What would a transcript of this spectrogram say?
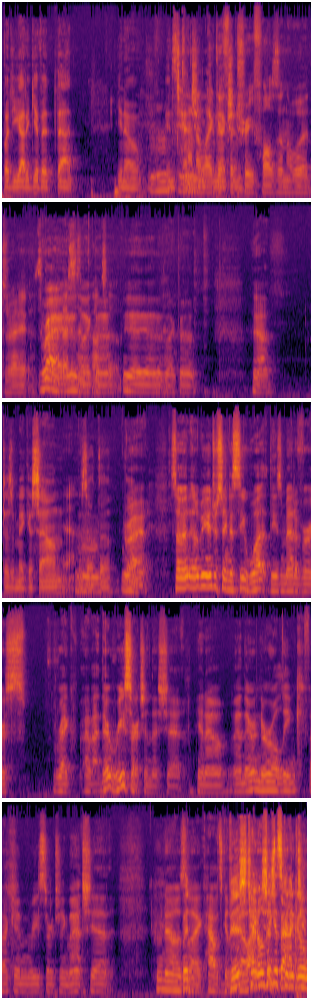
but you got to give it that, you know, intention, Kind of like connection. if a tree falls in the woods, right? It's kinda Right. It is like concept. that. Yeah, yeah, it is like that. Yeah. Does it make a sound? Yeah. Is that the thing? Mm-hmm. Right. So it- it'll be interesting to see what these metaverse uh, they're researching this shit, you know, and they're Neuralink fucking researching that shit. Who knows, But like how it's gonna This go? takes I don't think it's gonna go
